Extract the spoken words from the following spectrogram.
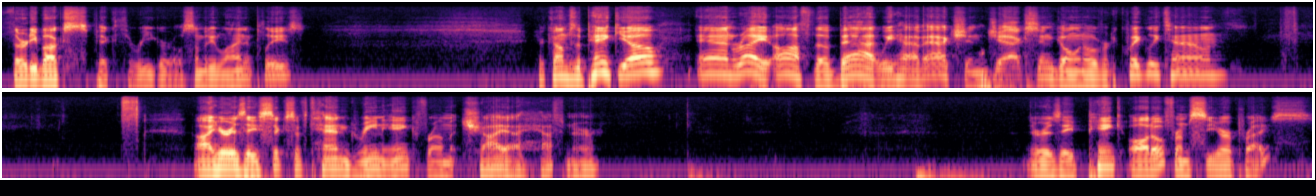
30 bucks. Pick three girls. Somebody line it, please. Here comes the pink, yo. And right off the bat, we have Action Jackson going over to Quigleytown. Uh, here is a 6 of 10 green ink from Chaya Hefner. There is a pink auto from Sierra Price.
